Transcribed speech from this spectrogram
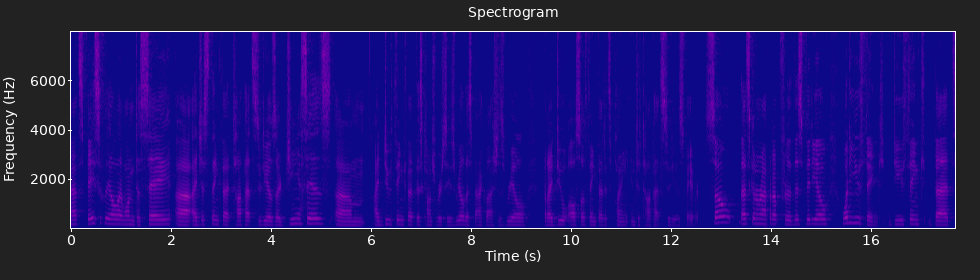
That's basically all I wanted to say. Uh, I just think that Top Hat Studios are geniuses. Um, I do think that this controversy is real, this backlash is real but I do also think that it's playing into Top Hat Studios' favor. So that's going to wrap it up for this video. What do you think? Do you think that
